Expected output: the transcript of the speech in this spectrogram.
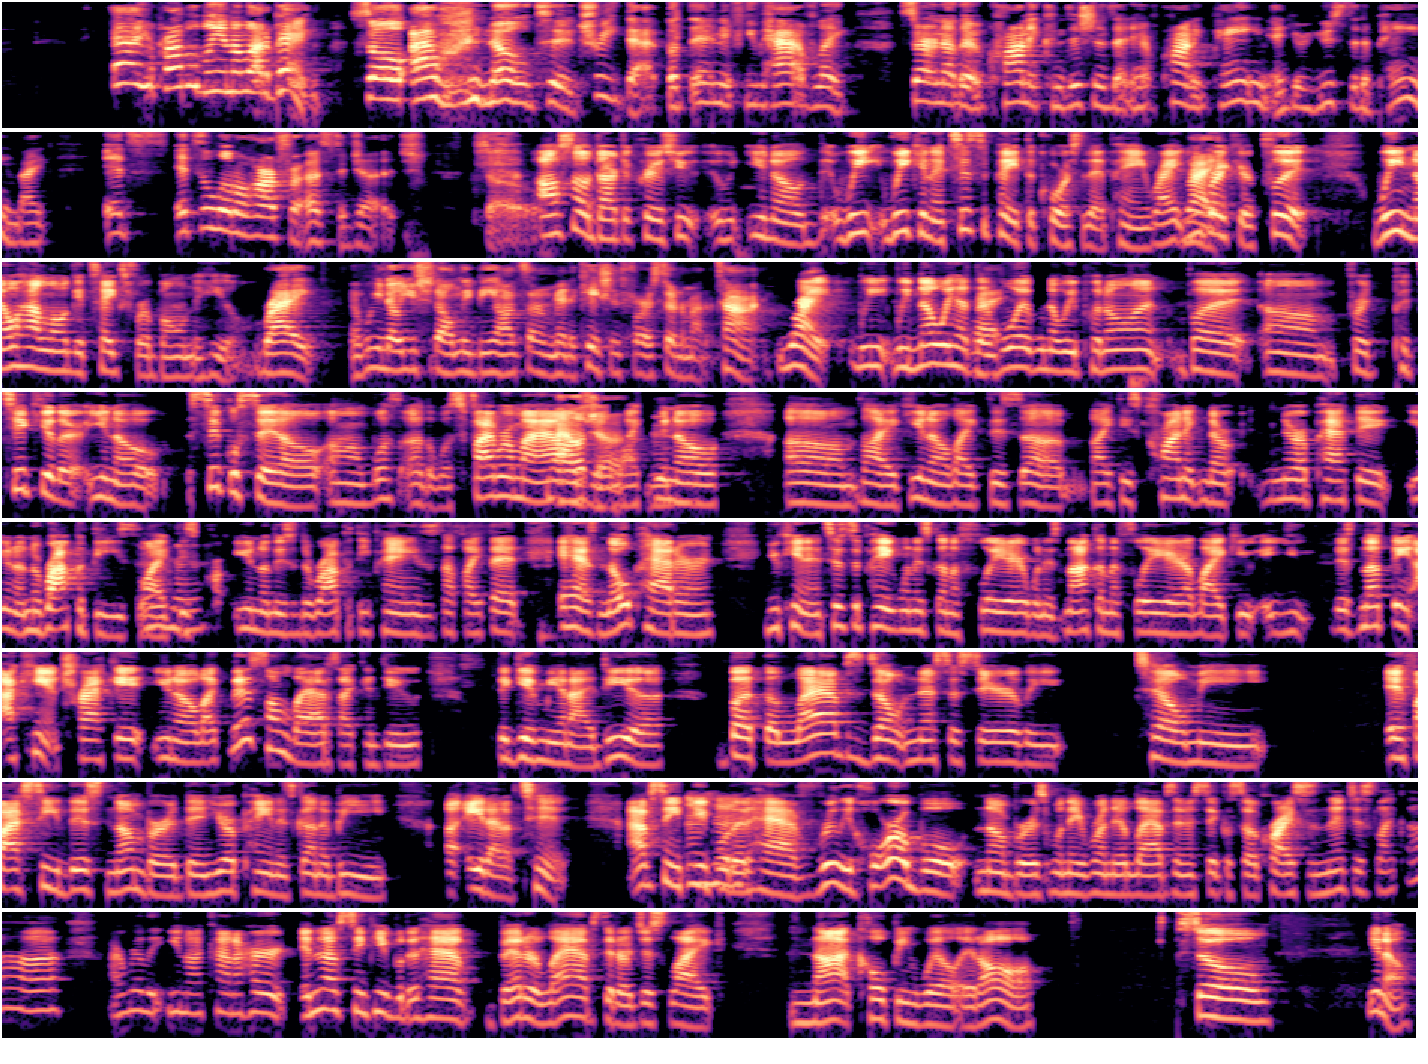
yeah, you're probably in a lot of pain. So I would know to treat that. But then if you have like certain other chronic conditions that have chronic pain and you're used to the pain, like it's it's a little hard for us to judge. So Also, Dr. Chris, you you know we we can anticipate the course of that pain, right? You Right. break your foot, we know how long it takes for a bone to heal. right. And we know you should only be on certain medications for a certain amount of time. Right. We we know we have to Right. avoid, we know we put on, but um for particular, you know, sickle cell, um what's the other was fibromyalgia, Myalgia. like you Mhm. know, um like you know, like this uh like these chronic neur- neuropathic, you know, neuropathies, like these Mm-hmm. you know, these neuropathy pains and stuff like that. It has no pattern. You can't anticipate when it's gonna flare, when it's not gonna flare. Like you you there's nothing I can't track it, you know, like there's some labs I can do to give me an idea, but the labs don't necessarily tell me if I see this number, then your pain is going to be an eight out of 10. I've seen people Mhm. that have really horrible numbers when they run their labs in a sickle cell crisis, and they're just like, uh, I really, you know, I kind of hurt. And then I've seen people that have better labs that are just like not coping well at all. So, you know,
